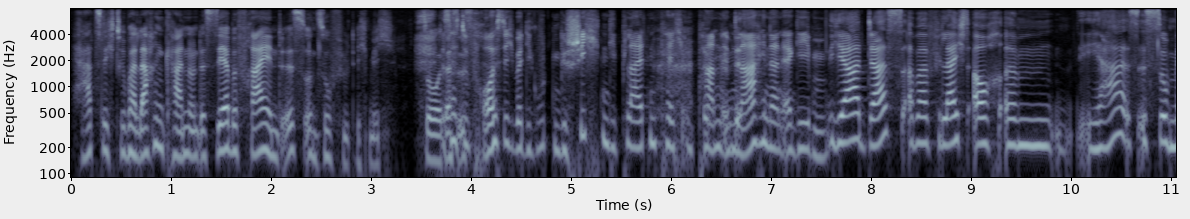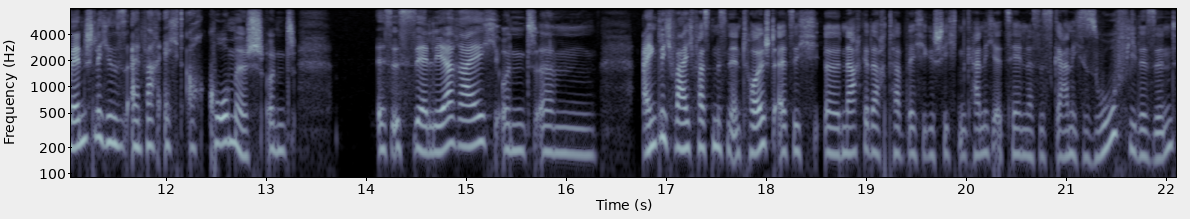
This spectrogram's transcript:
herzlich drüber lachen kann und es sehr befreiend ist. Und so fühle ich mich. So, das, das heißt, du freust dich über die guten Geschichten, die Pleiten, Pech und Pannen im Nachhinein ergeben. Ja, das, aber vielleicht auch, ähm, ja, es ist so menschlich, es ist einfach echt auch komisch und es ist sehr lehrreich und ähm, eigentlich war ich fast ein bisschen enttäuscht, als ich äh, nachgedacht habe, welche Geschichten kann ich erzählen, dass es gar nicht so viele sind.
